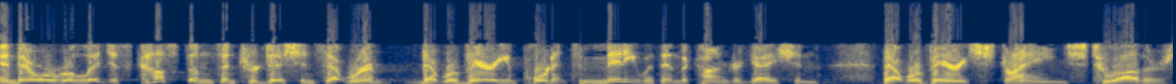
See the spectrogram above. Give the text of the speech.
And there were religious customs and traditions that were, that were very important to many within the congregation that were very strange to others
